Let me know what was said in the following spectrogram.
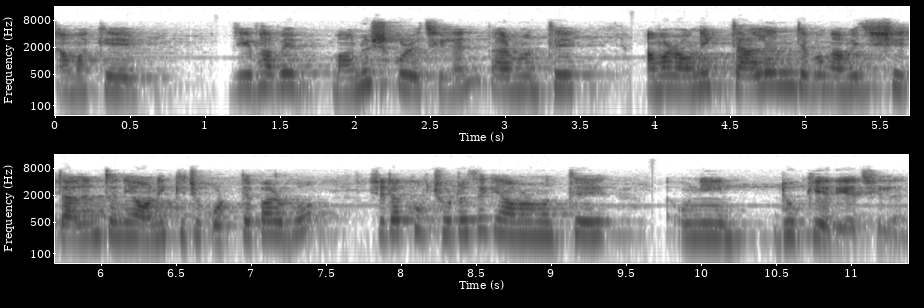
আমাকে যেভাবে মানুষ করেছিলেন, তার মধ্যে আমার অনেক ট্যালেন্ট এবং আমি সেই ট্যালেন্টটা নিয়ে অনেক কিছু করতে পারব, সেটা খুব ছোট থেকে আমার মধ্যে উনি ঢুকিয়ে দিয়েছিলেন।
